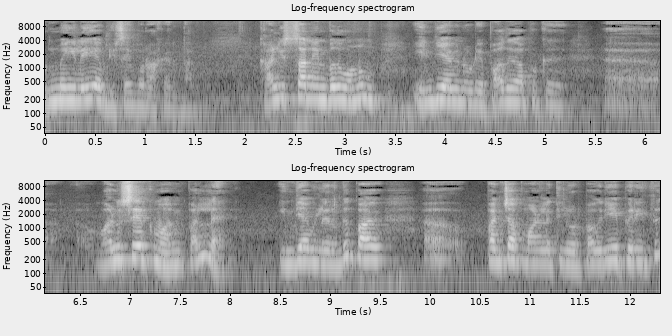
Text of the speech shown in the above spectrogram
உண்மையிலேயே அப்படி செய்பவராக இருந்தால். காலிஸ்தான் என்பது ஒன்றும் இந்தியாவினுடைய பாதுகாப்புக்கு வலு சேர்க்கும் அமைப்பு அல்ல. இந்தியாவிலிருந்து பா பஞ்சாப் மாநிலத்தில் ஒரு பகுதியை பிரித்து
